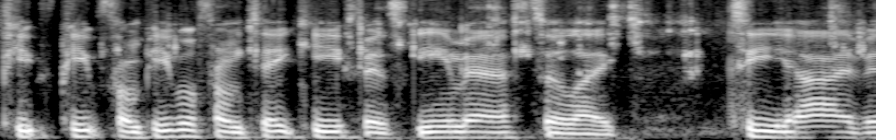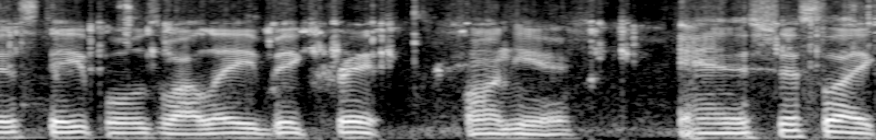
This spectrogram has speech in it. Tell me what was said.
pe- pe- from people from Tay Keith and Ski Mask to like T.I., Vince Staples, Wale, Big K.R.I.T. on here. And it's just like,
